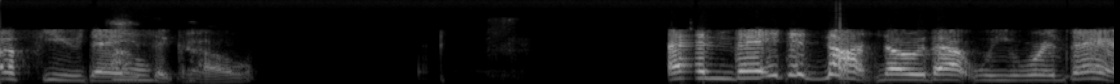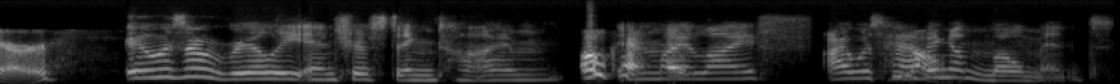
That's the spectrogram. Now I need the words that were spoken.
a few days Oh. ago. And they did not know that we were there. It was a really interesting time Okay. in my life. I was having No. a moment.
